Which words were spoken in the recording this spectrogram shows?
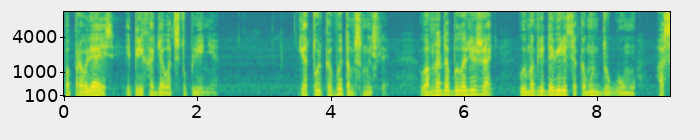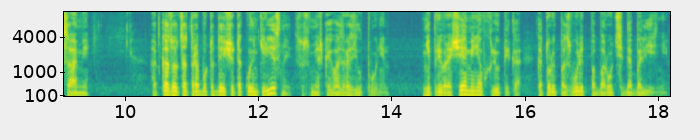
поправляясь и переходя в отступление. «Я только в этом смысле. Вам надо было лежать. Вы могли довериться кому-нибудь другому, а сами...» «Отказываться от работы, да еще такой интересный?» — с усмешкой возразил Пронин. «Не превращая меня в хлюпика, который позволит побороть себя болезни».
